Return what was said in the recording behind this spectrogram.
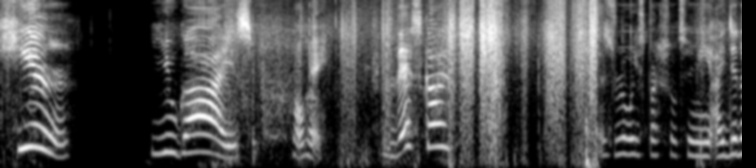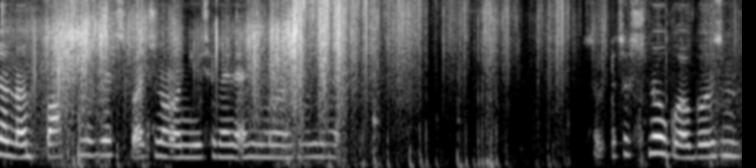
Here, you guys. Okay, this guy is really special to me. I did an unboxing of this, but it's not on YouTube anymore, I believe it. So it's a snow globe. It was in,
